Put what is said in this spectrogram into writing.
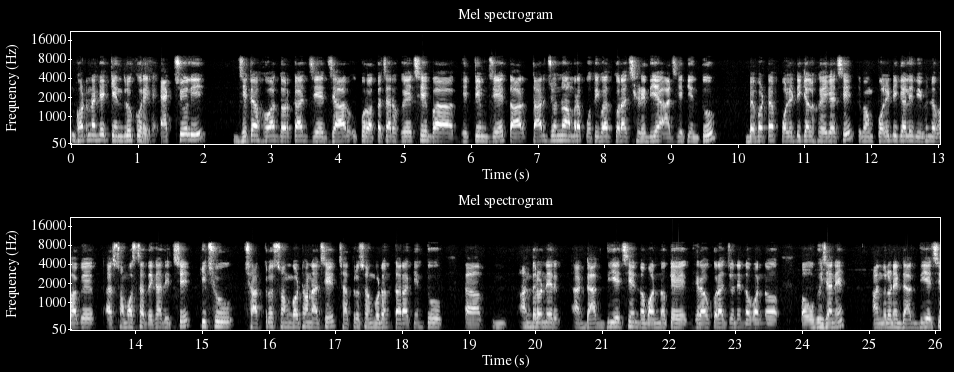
ঘটনাকে কেন্দ্র করে অ্যাকচুয়ালি যেটা হওয়ার দরকার, যে যার উপর অত্যাচার হয়েছে বা ভিকটিম যে, তার তার জন্য আমরা প্রতিবাদ করা ছেড়ে দিয়ে আজকে কিন্তু ব্যাপারটা পলিটিক্যাল হয়ে গেছে এবং পলিটিক্যালি বিভিন্নভাবে সমস্যা দেখা দিচ্ছে। কিছু ছাত্র সংগঠন আছে, ছাত্র সংগঠন তারা কিন্তু আন্দোলনের ডাক দিয়েছে নবান্নকে ঘেরাও করার জন্য, নবান্ন অভিযানে আন্দোলনের ডাক দিয়েছে।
